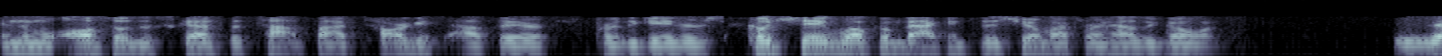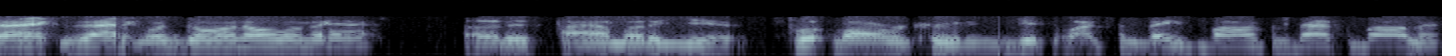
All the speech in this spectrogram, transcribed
And then we'll also discuss the top five targets out there for the Gators. Coach Jay, welcome back into the show, my friend. How's it going? Zach, Zach, what's going on, man? Uh, this time of the year, football recruiting. You get to watch some baseball, some basketball, and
